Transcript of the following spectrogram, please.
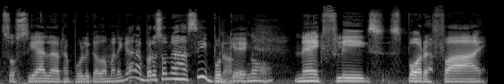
social en la República Dominicana, pero eso no es así, porque Netflix, Spotify,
